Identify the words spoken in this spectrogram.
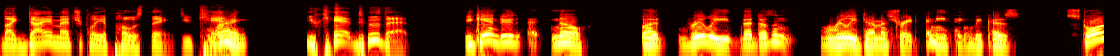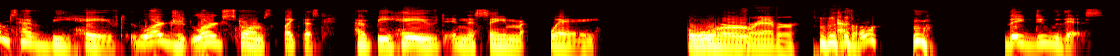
like diametrically opposed things. You can't Right. you can't do that. You can't do that. Uh, no. But really, that doesn't really demonstrate anything because storms have behaved, large, large storms like this have behaved in the same way for forever. ever. they do this.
